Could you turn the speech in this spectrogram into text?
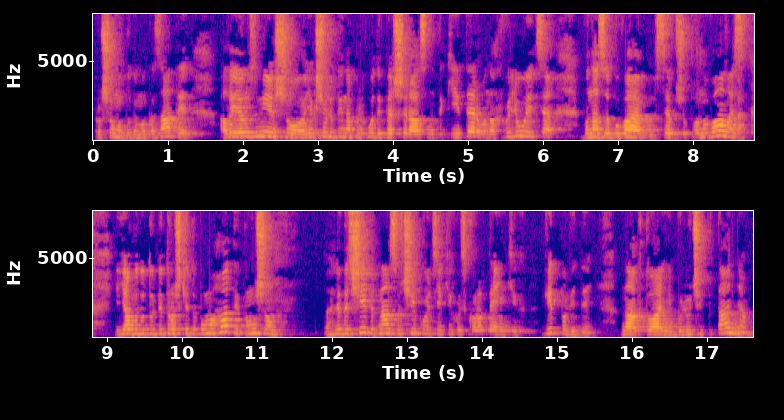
про що ми будемо казати. Але я розумію, що якщо людина приходить перший раз на такий етер, вона хвилюється, вона забуває все, що планувалось. Так. І я буду тобі трошки допомагати, тому що глядачі від нас очікують якихось коротеньких відповідей на актуальні болючі питання.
